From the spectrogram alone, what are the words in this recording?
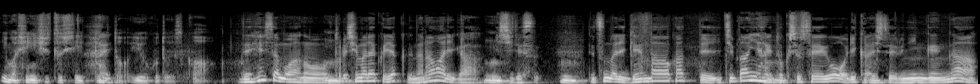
今進出していってるということですか。で弊社もあの、取締役約7割が医師です、で。つまり現場が分かって、一番やはり特殊性を理解している人間が、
